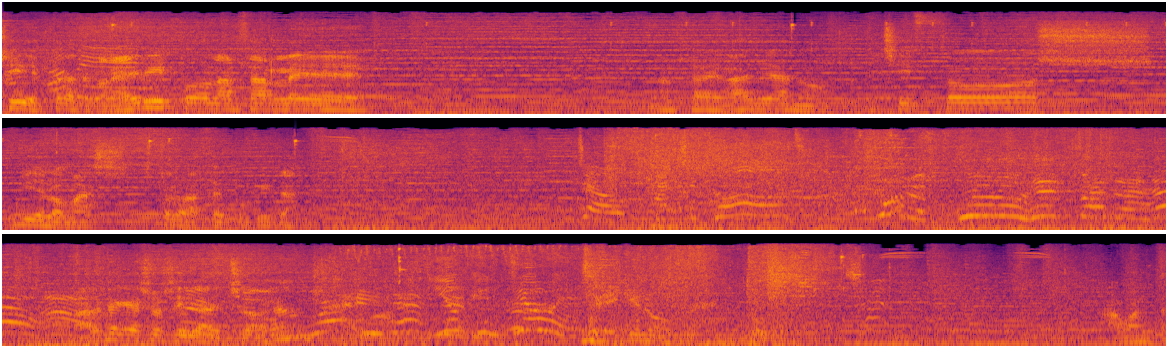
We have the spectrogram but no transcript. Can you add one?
sí, espérate, con Iris puedo lanzarle. Lanza de Gaia, no. Hechizos. Un hielo más. Esto lo va a hacer pupita. Parece que eso sí lo ha hecho, ¿eh? Aguanta.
